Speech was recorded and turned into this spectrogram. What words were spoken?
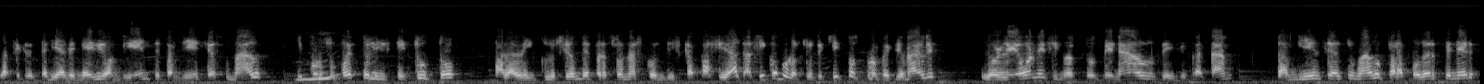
la Secretaría de Medio Ambiente también se ha sumado y por supuesto el Instituto para la Inclusión de Personas con Discapacidad, así como nuestros equipos profesionales, los leones y nuestros venados de Yucatán también se han sumado para poder tener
